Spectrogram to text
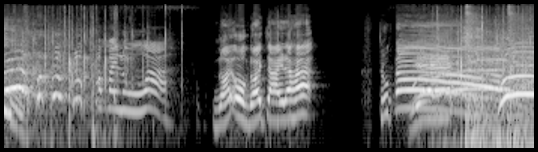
ยทำไมรู้อะ น้อยอกน้อยใจนะฮะ ถูกต้อง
